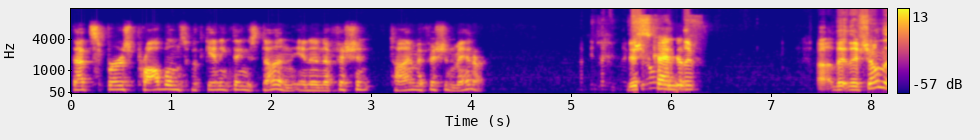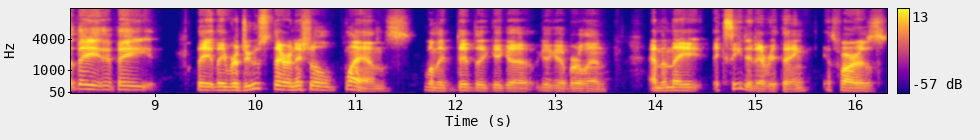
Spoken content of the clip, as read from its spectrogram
that spurs problems with getting things done in an efficient time efficient manner. This kind of- they've, uh, they've shown that they that they they they reduced their initial plans when they did the Giga Giga Berlin, and then they exceeded everything as far as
